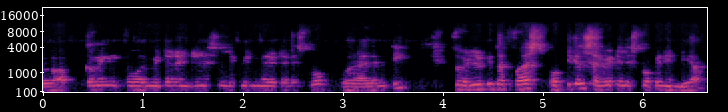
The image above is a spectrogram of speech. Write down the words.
uh, upcoming 4 meter International Liquid Mirror Telescope or ILMT. So it will be the first optical survey telescope in India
